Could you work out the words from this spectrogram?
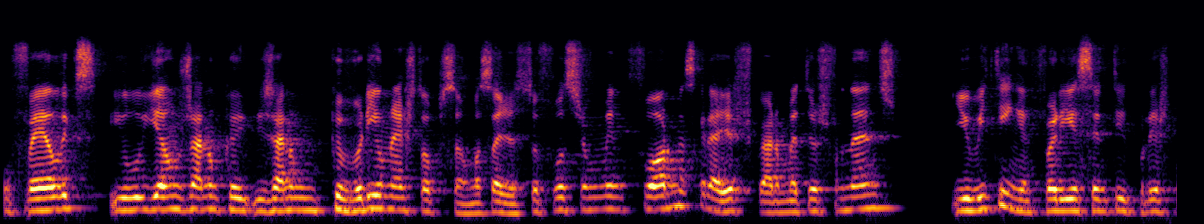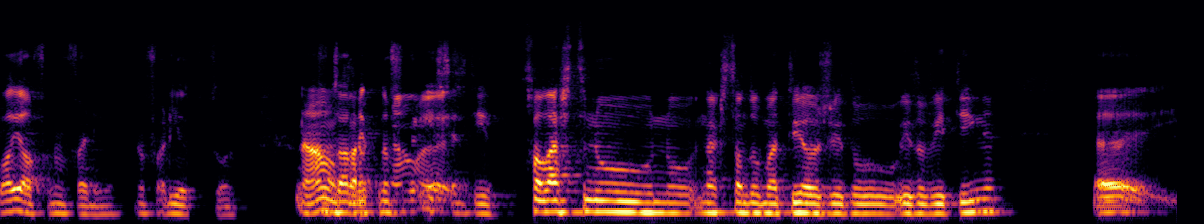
o Félix e o Leão já não, já não cavariam nesta opção. Ou seja, se eu fosse um momento de forma, se calhar ias buscar o Mateus Fernandes e o Bitinha faria sentido para este playoff? Não faria, não faria de todo. Não, Totalmente claro, não, faria sentido. Falaste no, no, na questão do Mateus e do, e do Vitinha, uh,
